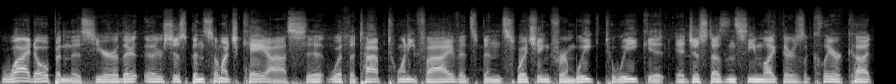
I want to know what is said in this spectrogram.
wide open this year. There, there's just been so much chaos it, with the top 25. It's been switching from week to week. It, it just doesn't seem like there's a clear cut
